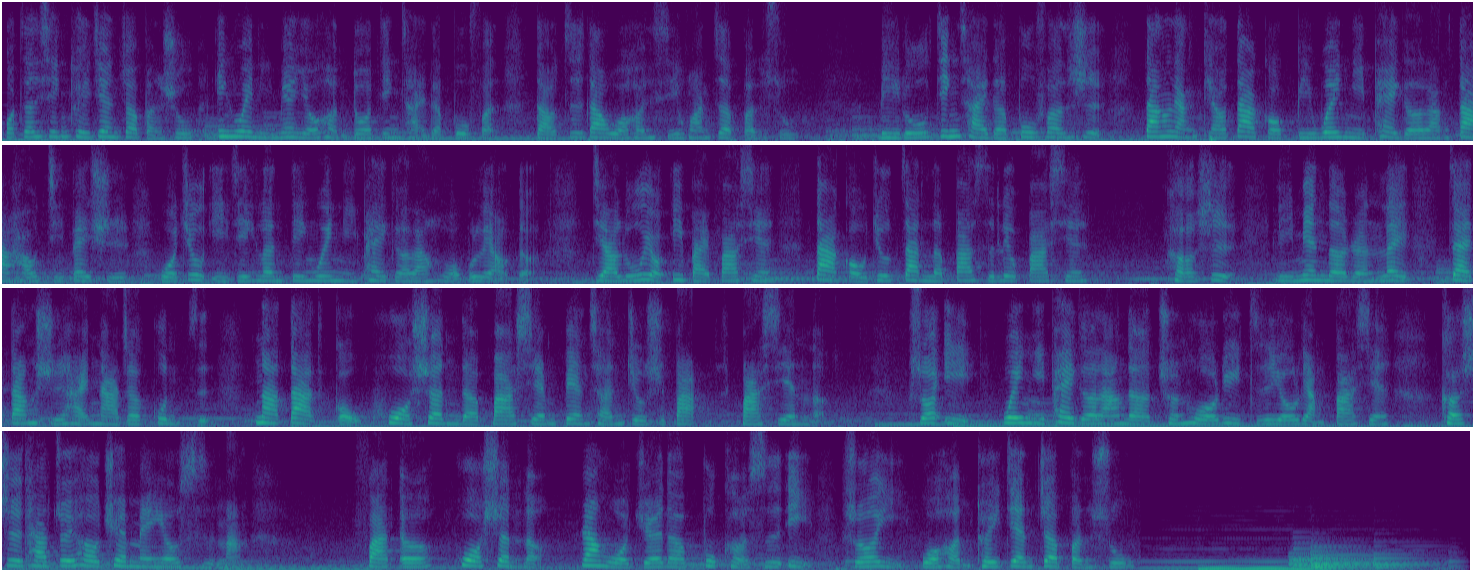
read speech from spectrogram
我真心推荐这本书，因为里面有很多精彩的部分，导致到我很喜欢这本书。比如精彩的部分是，当两条大狗比威尼佩格狼大好几倍时，我就已经认定威尼佩格狼活不了的。假如有一百八仙，大狗就占了八十六八仙。可是。里面的人类在当时还拿着棍子，那大狗获胜的八仙变成九十八八仙了，所以威尼佩格狼的存活率只有两八仙，可是他最后却没有死吗？反而获胜了，让我觉得不可思议，所以我很推荐这本书。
